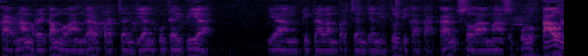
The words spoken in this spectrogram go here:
karena mereka melanggar perjanjian Hudaybiyah yang di dalam perjanjian itu dikatakan selama 10 tahun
